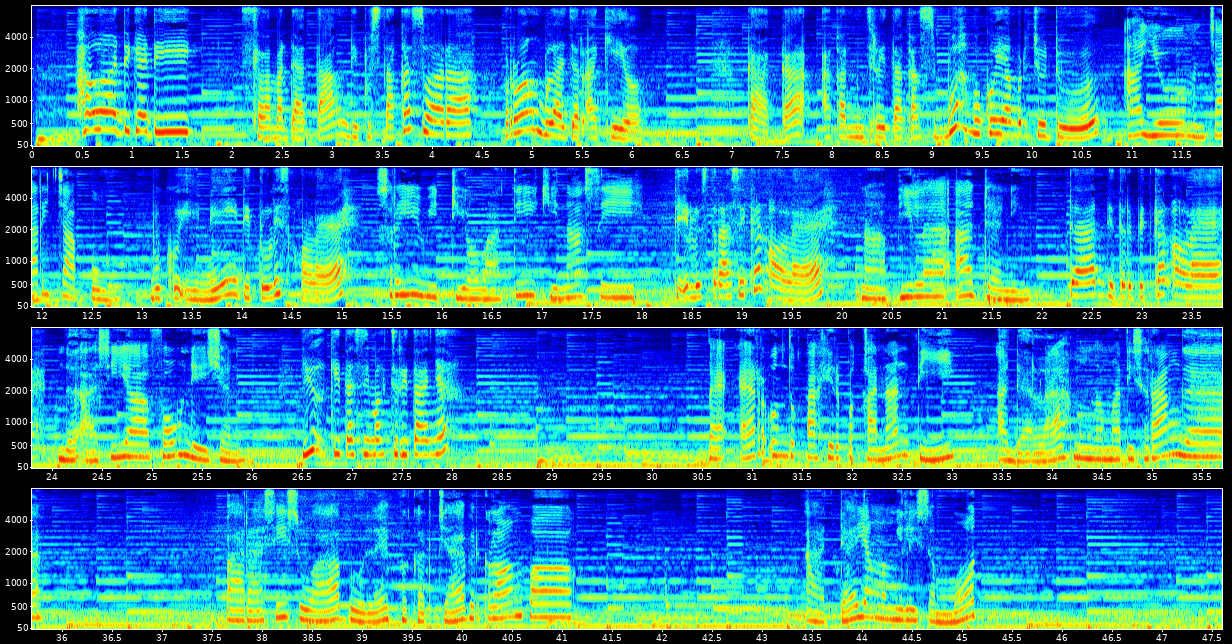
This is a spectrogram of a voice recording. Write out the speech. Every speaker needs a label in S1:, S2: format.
S1: Halo adik-adik, selamat datang di Pustaka Suara Ruang Belajar Akil. Kakak akan menceritakan sebuah buku yang berjudul
S2: Ayo Mencari Capung.
S1: Buku ini ditulis oleh
S2: Sri Widyawati Kinasih,
S1: diilustrasikan oleh
S2: Nabila Adani,
S1: dan diterbitkan oleh
S2: The Asia Foundation.
S1: Yuk kita simak ceritanya.
S2: PR untuk akhir pekan nanti adalah mengamati serangga. Para siswa boleh bekerja berkelompok. Ada yang memilih semut,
